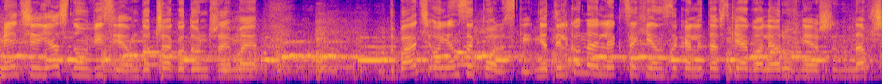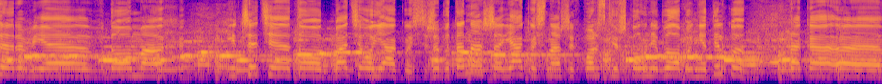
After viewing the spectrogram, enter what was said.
Mieć jasną wizję, do czego dążymy, dbać o język polski. Nie tylko na lekcjach języka litewskiego, ale również na przerwie, w domach. I trzecie to dbać o jakość, żeby ta nasza jakość naszych polskich szkół nie byłaby nie tylko taka e,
